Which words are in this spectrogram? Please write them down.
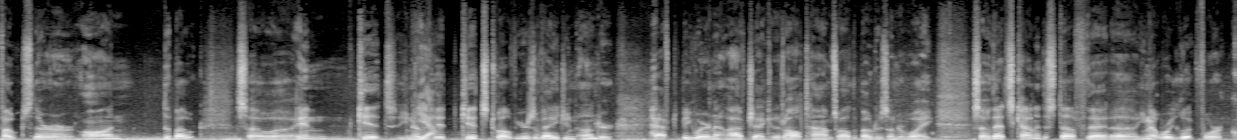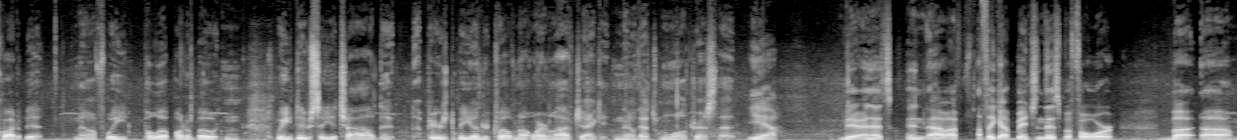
folks that are on the boat. So, uh, and kids. You know, Yeah. kid, kids 12 years of age and under have to be wearing that life jacket at all times while the boat is underway. So that's kind of the stuff that uh, you know we look for quite a bit. You know, if we pull up on a boat and we do see a child that appears to be under 12 not wearing a life jacket, you know, that's when we'll address that. Yeah. Yeah, and that's and I, I think I've mentioned this before, but um,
